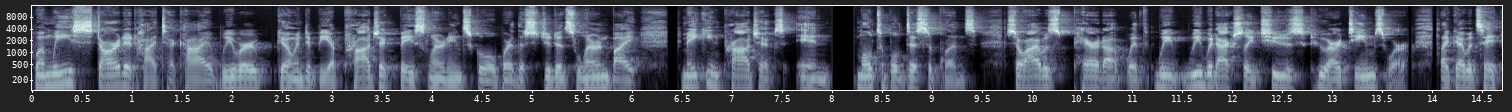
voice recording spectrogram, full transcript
When we started High Tech High, we were going to be a project based learning school where the students learn by making projects in multiple disciplines. So I was paired up with we we would actually choose who our teams were. Like I would say,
